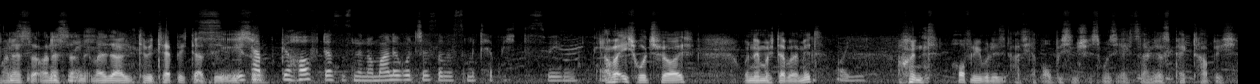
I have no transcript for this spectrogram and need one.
Vanessa, Ich- Vanessa, ich weil der Teppich, der hat sie Ich, ich so. habe gehofft, dass es eine normale Rutsche ist, aber es ist mit Teppich, deswegen. ey, Aber ich rutsche für euch und nehme euch dabei mit. oh. Und hoffentlich würde sie. Also ich habe auch ein bisschen Schiss, muss ich echt sagen. Respekt habe ich.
